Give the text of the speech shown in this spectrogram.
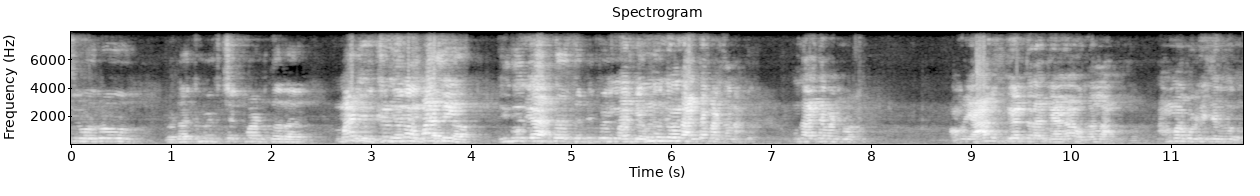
ಸಿ ಅವರು ಡಾಕ್ಯುಮೆಂಟ್ ಚೆಕ್ ಮಾಡ್ತಾರ. ಮಾಡಿ ಇನ್ನೊಂದು ಒಂದು ಅಳತೆ ಮಾಡ್ತಾನ ಒಂದು ಅಳತೆ ಮಾಡಿಕೊಡು ಅವ್ರು ಯಾರು ಕೇಳ್ತಾರ ಜಾಗ ಹೋಗಲ್ಲ ನಮ್ಮ ಗುಡಿ ಸೇರ್ಬೋದು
